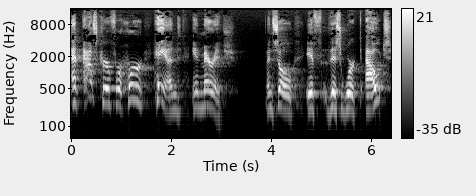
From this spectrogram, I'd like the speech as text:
and ask her for her hand in marriage. And so, if this worked out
